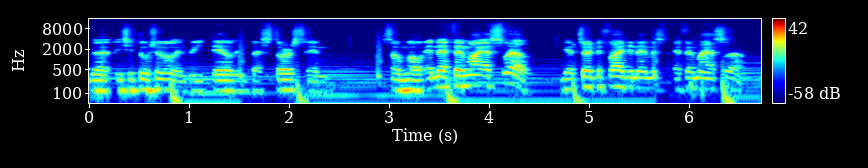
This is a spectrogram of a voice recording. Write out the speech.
the institutional and retail investors, and somehow and FMI as well. Get certified in MS, FMI as well.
